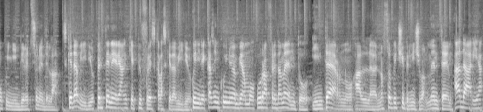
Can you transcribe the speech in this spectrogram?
all'interno quindi in direzione della scheda video per tenere anche più fresca la scheda video. Quindi nel caso in cui noi abbiamo un raffreddamento interno al nostro pc principalmente ad aria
